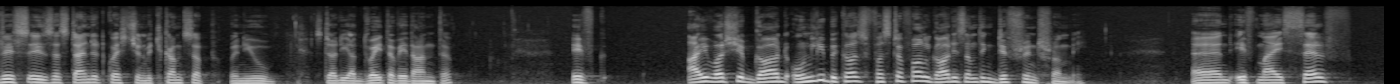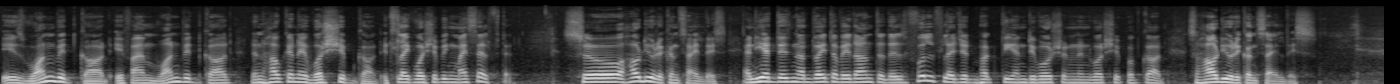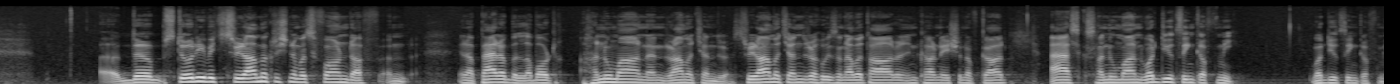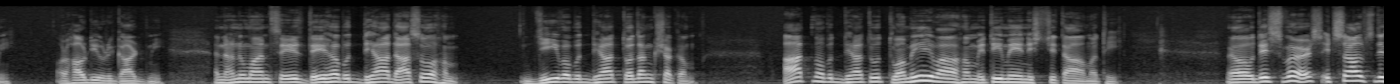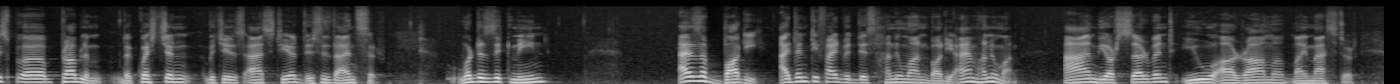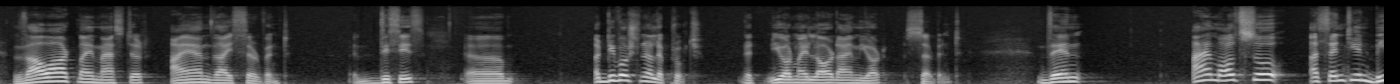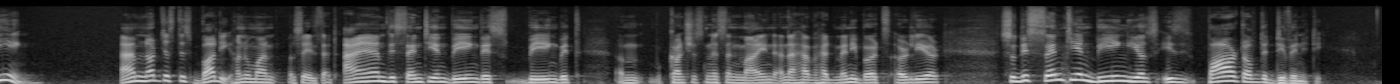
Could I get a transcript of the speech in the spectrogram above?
this is a standard question which comes up when you study Advaita Vedanta. If I worship God only because, first of all, God is something different from me. And if myself is one with God, if I'm one with God, then how can I worship God? It's like worshipping myself then. So, how do you reconcile this? And yet, there's in Advaita Vedanta, there's full fledged bhakti and devotion and worship of God. So, how do you reconcile this? Uh, the story which Sri Ramakrishna was fond of and in a parable about Hanuman and Ramachandra. Sri Ramachandra, who is an avatar, an incarnation of God, asks Hanuman, What do you think of me? What do you think of me? Or how do you regard me? And Hanuman says, Deha buddhya dasoham, jiva buddhya twadangshakam, atma buddhya tu tvamevaham iti me nishchitamati. Now, this verse, it solves this uh, problem. The question which is asked here, this is the answer. What does it mean? As a body, identified with this Hanuman body, I am Hanuman. I am your servant, you are Rama, my master. Thou art my master, I am thy servant. This is um, a devotional approach that you are my Lord, I am your servant. Then I am also a sentient being. I am not just this body. Hanuman says that I am this sentient being, this being with um, consciousness and mind, and I have had many births earlier. So, this sentient being is, is part of the divinity.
